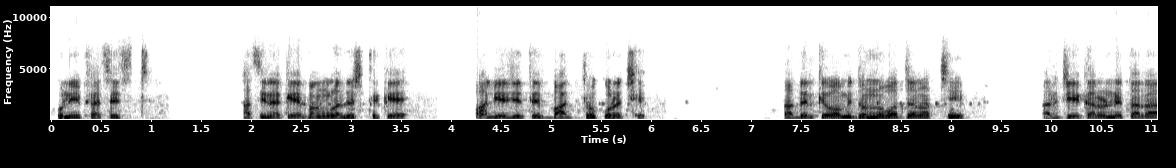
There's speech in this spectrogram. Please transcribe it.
খুনি ফ্যাসিস্ট হাসিনাকে বাংলাদেশ থেকে পালিয়ে যেতে বাধ্য করেছে। তাদেরকেও আমি ধন্যবাদ জানাচ্ছি। আর যে কারণে তারা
